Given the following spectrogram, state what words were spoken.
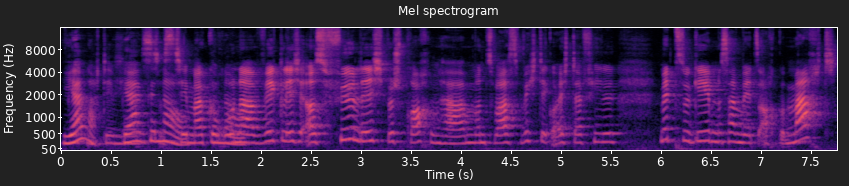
Ja, nachdem wir ja, jetzt genau, das Thema genau. Corona genau. wirklich ausführlich besprochen haben. Und zwar ist wichtig, euch da viel mitzugeben. Das haben wir jetzt auch gemacht.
